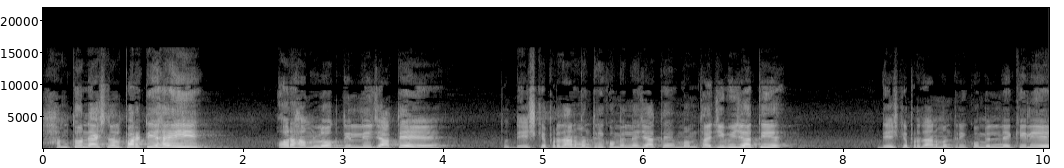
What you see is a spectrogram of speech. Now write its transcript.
हम तो नेशनल पार्टी है ही। और हम लोग दिल्ली जाते हैं तो देश के प्रधानमंत्री को मिलने जाते हैं, ममता जी भी जाती है। देश के प्रधानमंत्री को मिलने के लिए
